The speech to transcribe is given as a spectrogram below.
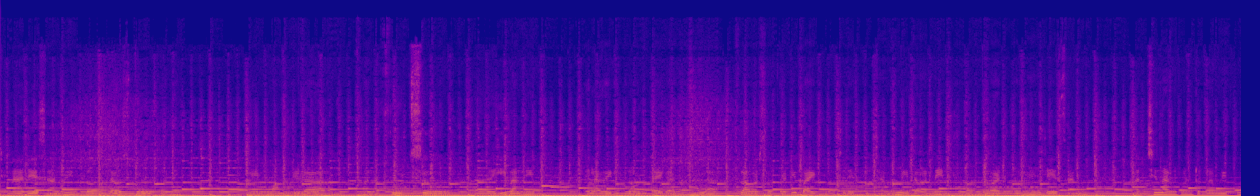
చిన్నగా చేశాను. ఇంట్లో దోసుకుంటుని నేను మామూలుగా మన ఫ్రూట్స్ ఇవన్నీ ఎలాగో ఇంట్లో ఉంటాయి కదా అలా ఫ్లవర్స్ ఒకటి బయట నుంచి తెప్పించాము మిగతావన్నీ ఇంట్లో ఉండే వాటితోనే చేశాను. నచ్చింది అనుకుంటున్నాను మీకు?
